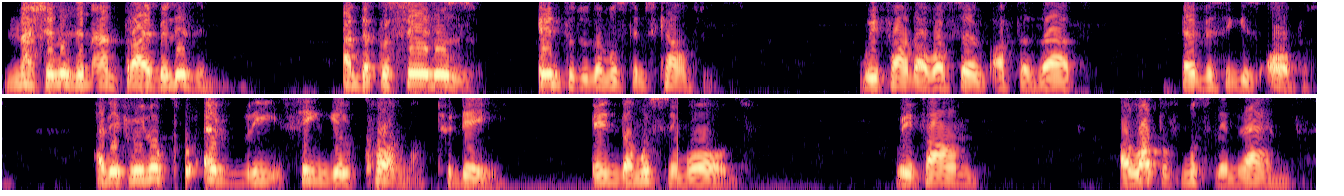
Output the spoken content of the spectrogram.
nationalism and tribalism, and the crusaders into the Muslims countries. We found ourselves after that, everything is over. And if we look to every single corner today in the Muslim world, we found a lot of Muslim lands.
